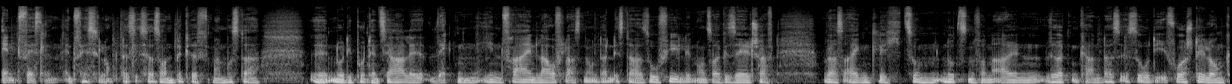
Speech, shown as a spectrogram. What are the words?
entfesseln. Entfesselung, das ist ja so ein Begriff. Man muss da äh, nur die Potenziale wecken, ihnen freien Lauf lassen und dann ist da so viel in unserer Gesellschaft, was eigentlich zum Nutzen von allen wirken kann. Das ist so die Vorstellung,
